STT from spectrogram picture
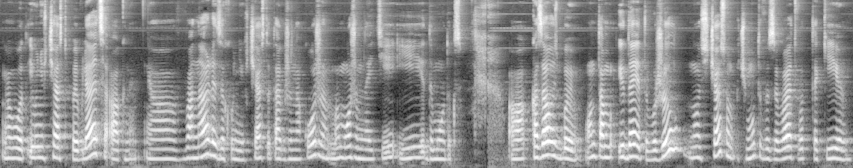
вот, и у них часто появляется акне, а, в анализах у них часто также на коже мы можем найти и демодекс. А, казалось бы, он там и до этого жил, но сейчас он почему-то вызывает вот такие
